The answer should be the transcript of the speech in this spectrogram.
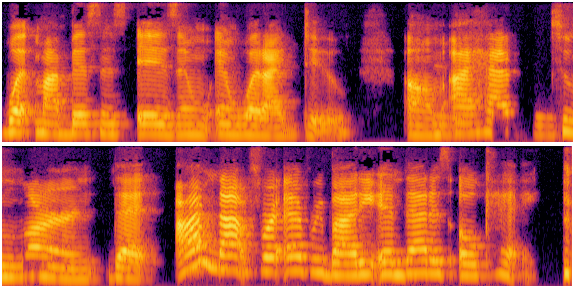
what my business is and, and what i do. Um, mm. i have to learn that i'm not for everybody and that is okay.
